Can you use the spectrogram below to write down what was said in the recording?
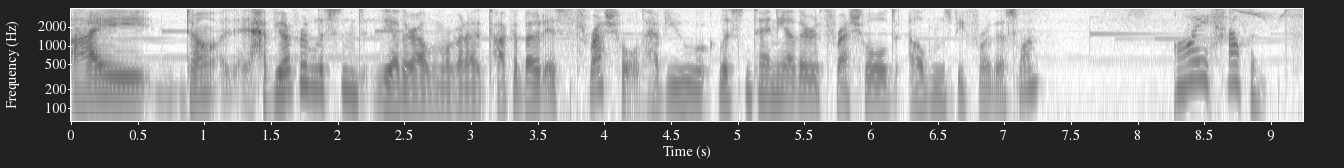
I don't. Have you ever listened? The other album we're going to talk about is Threshold. Have you listened to any other Threshold albums before this one? I haven't,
